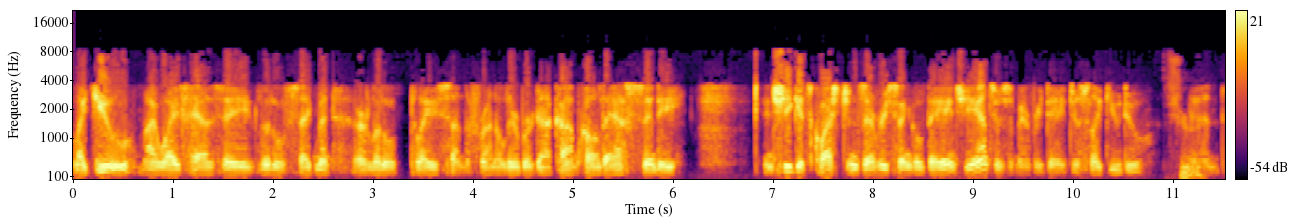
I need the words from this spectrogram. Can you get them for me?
like you, my wife has a little segment or little place on the front of Leerburg.com called Ask Cindy, and she gets questions every single day, and she answers them every day, just like you do. Sure. And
